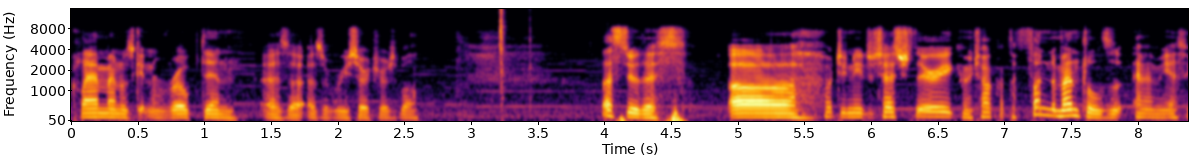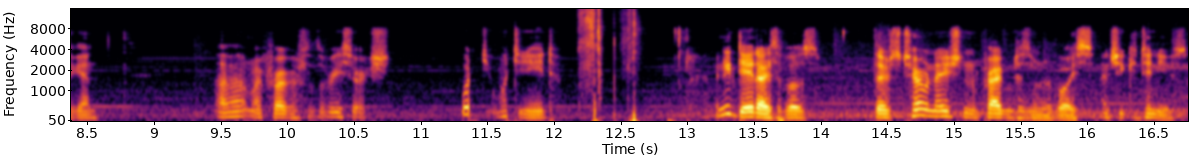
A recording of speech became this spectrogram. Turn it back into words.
Clamman was getting roped in as a as a researcher as well. Let's do this. Uh, what do you need to test your theory? Can we talk about the fundamentals of MMES again? About my progress with the research. What do, what do you need? I need data, I suppose. There's determination and pragmatism in her voice, and she continues.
